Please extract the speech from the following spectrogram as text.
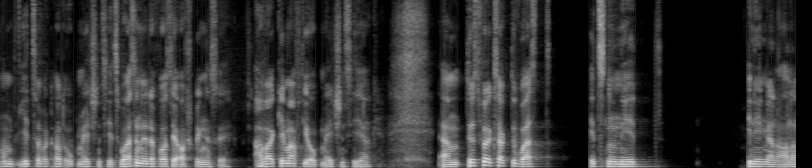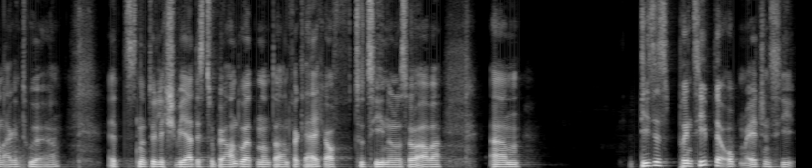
und jetzt aber gerade Open Agency. Jetzt weiß ich nicht, auf was ich aufspringen soll. Aber gehen wir auf die Open Agency, ja. Ähm, du hast vorher gesagt, du warst jetzt noch nicht in irgendeiner anderen Agentur, ja. Jetzt ist natürlich schwer, das zu beantworten und da einen Vergleich aufzuziehen oder so, aber ähm, dieses Prinzip der Open Agency,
